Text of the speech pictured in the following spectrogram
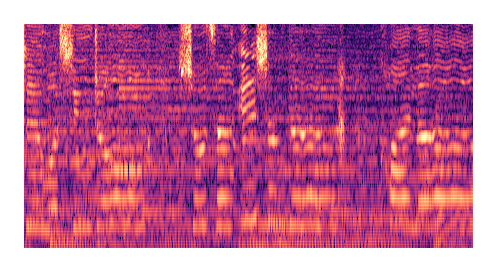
是我心中收藏一生的快乐。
